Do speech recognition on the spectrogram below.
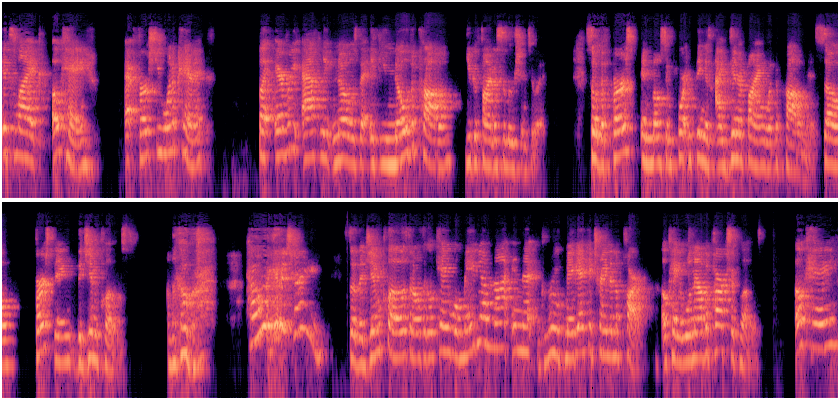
it's like, okay, at first you want to panic, but every athlete knows that if you know the problem, you can find a solution to it. So the first and most important thing is identifying what the problem is. So, first thing, the gym closed. I'm like, oh God, how am I going to train? So the gym closed, and I was like, okay, well, maybe I'm not in that group. Maybe I could train in the park. Okay, well, now the parks are closed. Okay,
